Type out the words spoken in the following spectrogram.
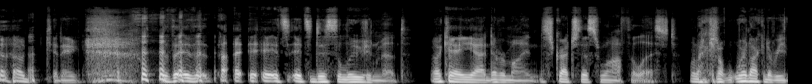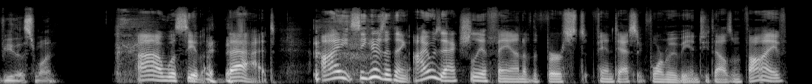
I'm kidding. it's it's disillusionment. Okay, yeah, never mind. Scratch this one off the list. We're not gonna we're not gonna review this one. Ah, we'll see about that. I see. Here's the thing. I was actually a fan of the first Fantastic Four movie in 2005.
